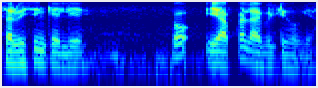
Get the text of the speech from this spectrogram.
सर्विसिंग के लिए तो ये आपका लाइबिलिटी हो गया।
